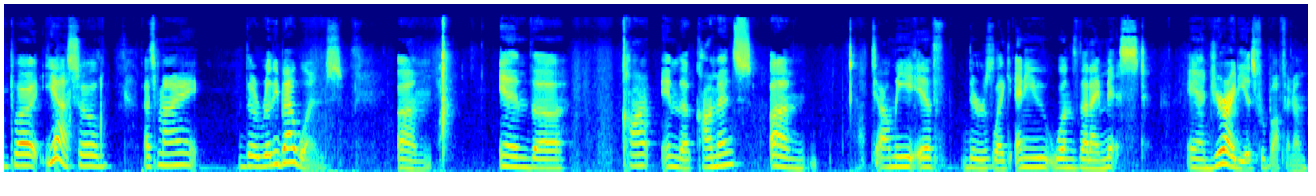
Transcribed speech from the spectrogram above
But yeah, so that's my the really bad ones. Um in the com- in the comments um tell me if there's like any ones that I missed and your ideas for buffing them.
